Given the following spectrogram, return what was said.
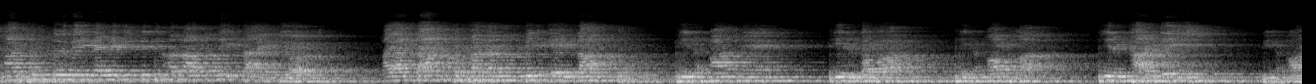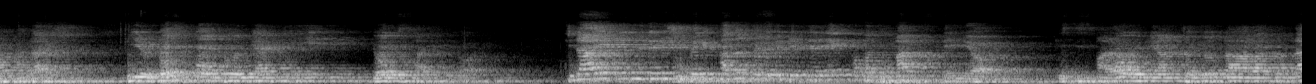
çarpıttığı verilerle şiddetin azaldığını iddia ediyor. Hayattan koparan bir evlat, bir anne, bir baba, bir abla, bir kardeş, bir arkadaş, bir dost olduğu gerçeği yok sayılıyor. Cinayetin yüzünü şüpheli kadın bölümü bildirerek kapatılmak isteniyor. İstismara uğrayan çocuğun davasında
